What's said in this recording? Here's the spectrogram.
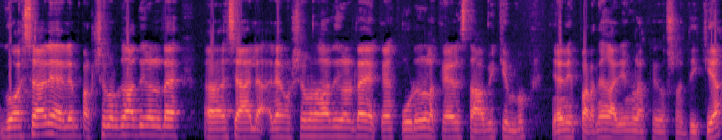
ഗോശാലയായാലും പക്ഷിമൃഗാദികളുടെ ശാല അല്ലെ പക്ഷിമൃഗാദികളുടെ ഒക്കെ കൂടുകളൊക്കെ സ്ഥാപിക്കുമ്പം ഞാൻ ഈ പറഞ്ഞ കാര്യങ്ങളൊക്കെ ശ്രദ്ധിക്കുക.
